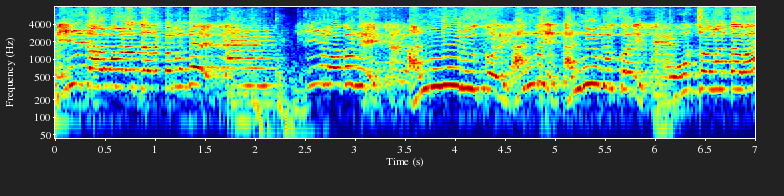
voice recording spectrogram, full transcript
నీకు అవమానం జరగకముందే ఈ మగుడిని అన్నీ మూసుకొని అన్ని అన్ని మూసుకొని కూర్చోమంటావా?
